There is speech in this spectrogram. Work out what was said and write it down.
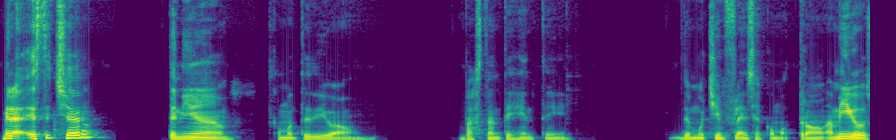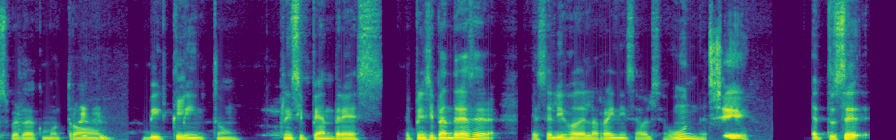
Mira, este Charo tenía, como te digo, bastante gente de mucha influencia como Trump, amigos, ¿verdad? Como Trump, Bill Clinton, Príncipe Andrés. El Príncipe Andrés es el hijo de la reina Isabel II. Sí. Entonces,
